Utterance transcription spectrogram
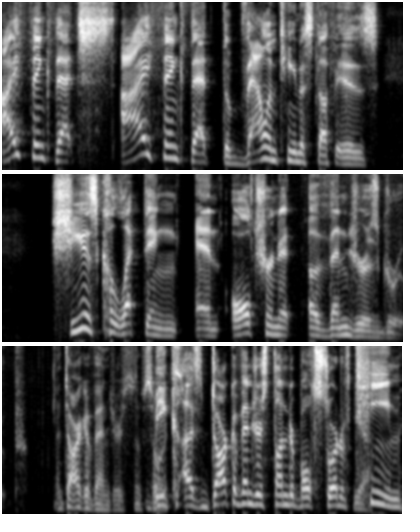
I think that I think that the Valentina stuff is she is collecting an alternate Avengers group A Dark Avengers of sorts. because Dark Avengers Thunderbolt sort of team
